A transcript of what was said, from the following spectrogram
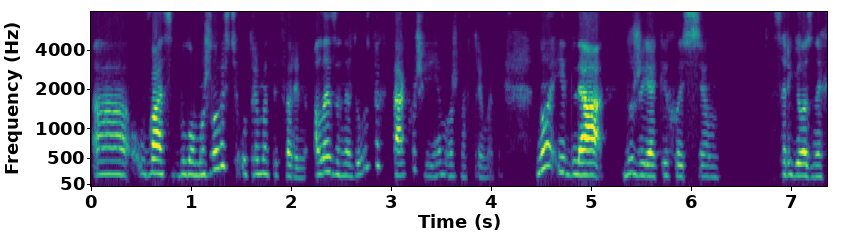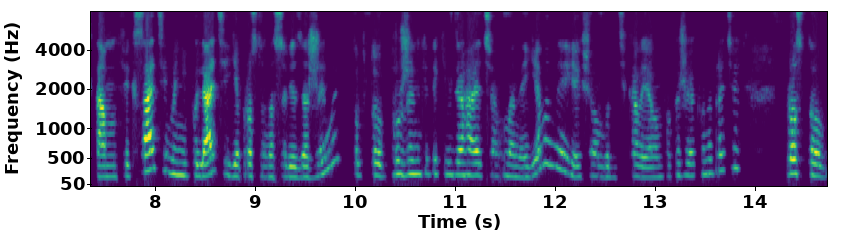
а, у вас було можливості утримати тварину. Але за недоуздок також її можна втримати. Ну і для дуже якихось. Серйозних там фіксацій, маніпуляцій є просто носові зажими, тобто пружинки такі вдягаються. У мене є вони. Якщо вам буде цікаво, я вам покажу, як вони працюють. Просто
